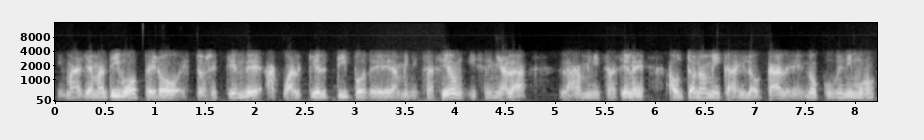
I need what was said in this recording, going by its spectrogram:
y más llamativos, pero esto se extiende a cualquier tipo de administración y señala las administraciones autonómicas y locales. No venimos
